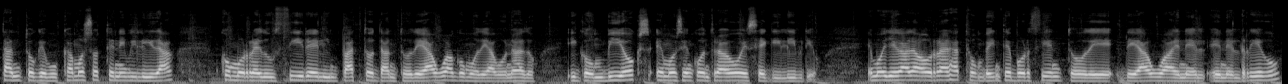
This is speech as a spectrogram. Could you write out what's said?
tanto que buscamos sostenibilidad como reducir el impacto tanto de agua como de abonado y con Biox hemos encontrado ese equilibrio. Hemos llegado a ahorrar hasta un 20% de, de, agua en el, en el riego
